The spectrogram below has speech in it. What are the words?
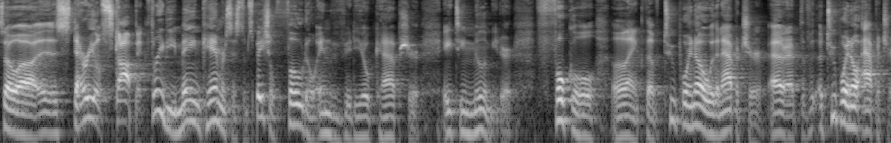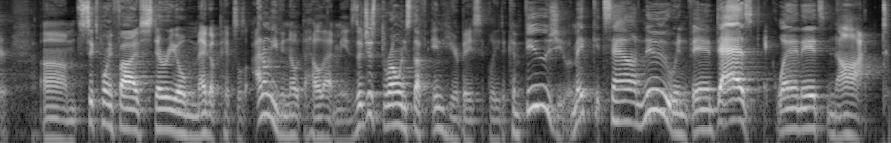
So uh, stereoscopic 3D main camera system, spatial photo and video capture, 18 millimeter, focal length of 2.0 with an aperture, uh, a 2.0 aperture. Um, 6.5 stereo megapixels. I don't even know what the hell that means. They're just throwing stuff in here basically to confuse you and make it sound new and fantastic when it's not.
